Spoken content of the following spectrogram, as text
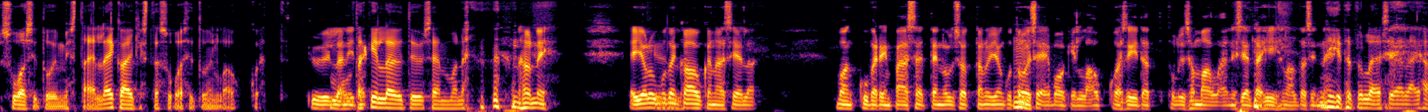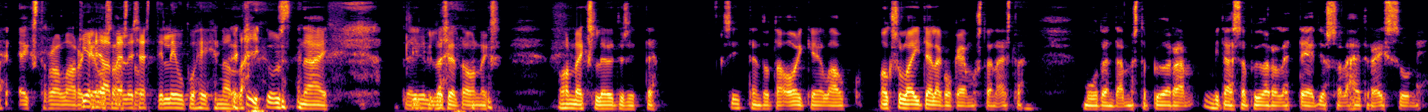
suosituimmista, ellei kaikista suosituin laukku. Että Kyllä. Muutakin niitä... löytyy semmoinen. no niin. Ei ollut Kyllä. muuten kaukana siellä Vancouverin päässä, että en olisi ottanut jonkun mm. toisen mm. Evokin laukkua siitä, että tuli samanlainen sieltä hihnalta sinne. Niitä tulee siellä ihan extra large kirjaimellisesti liukuhihnalla. Just näin. Kyllä. kyllä sieltä onneksi, onneksi löytyi sitten, sitten tota oikea laukku. Onko sulla itsellä kokemusta näistä muuten tämmöistä pyörää, mitä sä pyörälle teet, jos sä lähdet reissuun? Niin...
